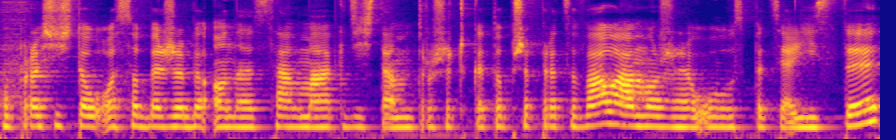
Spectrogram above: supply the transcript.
poprosić tą osobę, żeby ona sama gdzieś tam troszeczkę to przepracowała, może u specjalisty,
